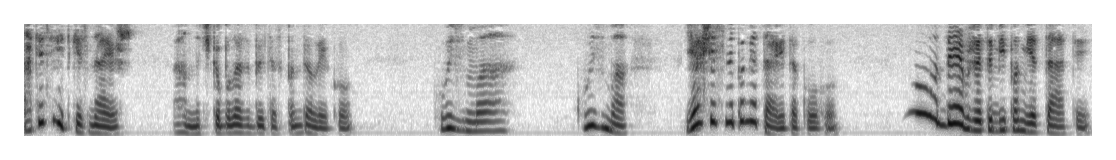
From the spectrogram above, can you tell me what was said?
А ти звідки знаєш? Ганночка була збита з панделику. Кузьма, Кузьма, я щось не пам'ятаю такого. Ну, де вже тобі пам'ятати?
